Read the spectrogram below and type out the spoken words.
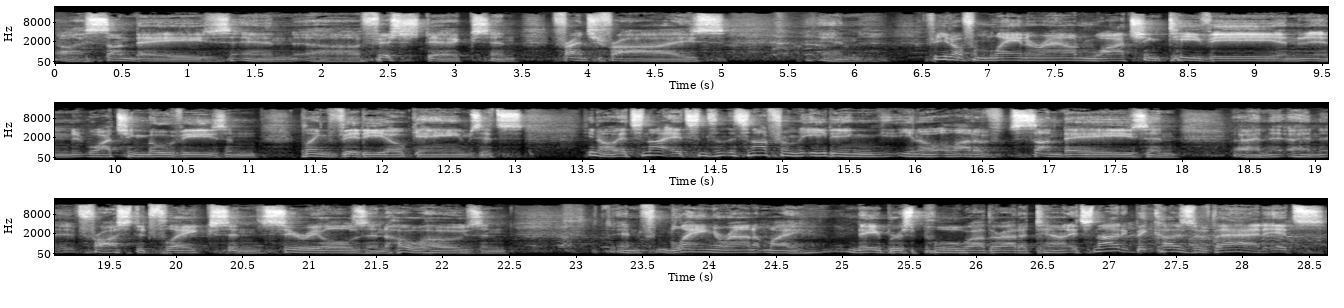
uh, sundaes and uh, fish sticks and French fries and you know, from laying around watching TV and, and watching movies and playing video games. It's you know, it's not it's it's not from eating you know a lot of sundaes and and and frosted flakes and cereals and ho hos and and laying around at my neighbor's pool while they're out of town. It's not because of that. It's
